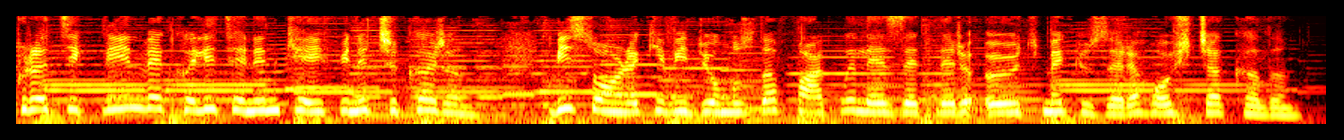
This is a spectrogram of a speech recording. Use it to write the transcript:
Pratikliğin ve kalitenin keyfini çıkarın. Bir sonraki videomuzda farklı lezzetleri öğütmek üzere hoşça kalın.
